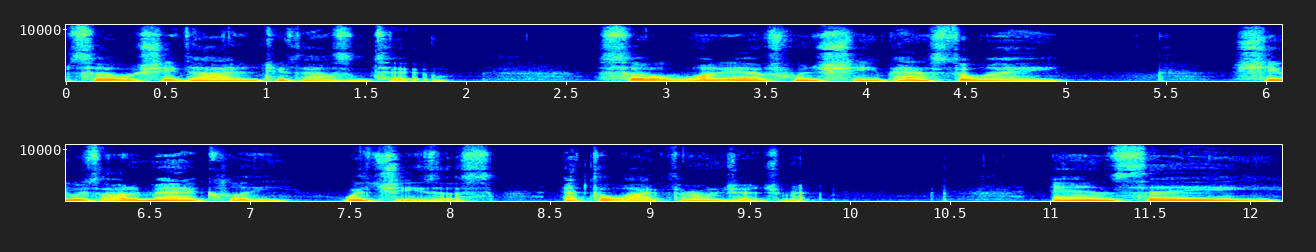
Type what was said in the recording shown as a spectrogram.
so she died in 2002. So what if when she passed away, she was automatically with Jesus at the white throne judgment. And say,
